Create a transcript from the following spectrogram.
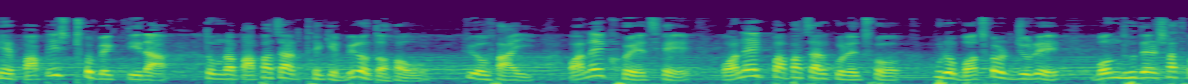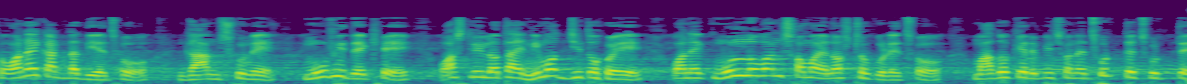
হে পাপিষ্ঠ ব্যক্তিরা, তোমরা পাপাচার থেকে বিরত হও। প্রিয় ভাই, অনেক হয়েছে, অনেক পাপাচার করেছ। পুরো বছর জুড়ে বন্ধুদের সাথে অনেক আড্ডা দিয়েছ, গান শুনে মুভি দেখে, অশ্লীলতায় নিমজ্জিত হয়ে অনেক মূল্যবান সময় নষ্ট করেছ, মাদকের পিছনে ছুটতে ছুটতে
